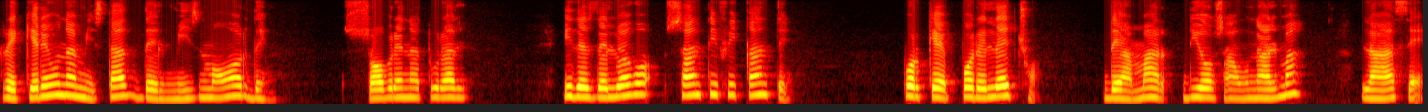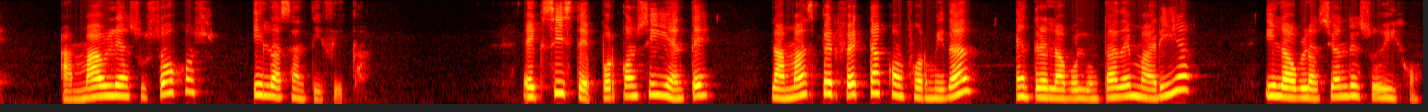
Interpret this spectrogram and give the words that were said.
requiere una amistad del mismo orden sobrenatural y desde luego santificante, porque por el hecho de amar Dios a un alma, la hace amable a sus ojos y la santifica. Existe, por consiguiente, la más perfecta conformidad entre la voluntad de María y la oblación de su Hijo,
